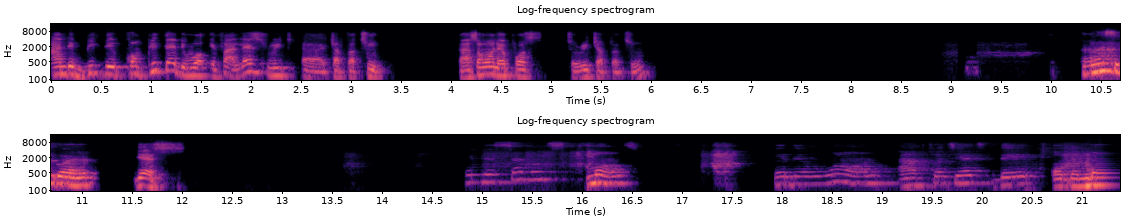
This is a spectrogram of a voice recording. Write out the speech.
and they, they completed the work. In fact, let's read uh, chapter 2. Can someone help us to read chapter 2? See go ahead? Yes. In the seventh month, in the one and twentieth day of the month,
